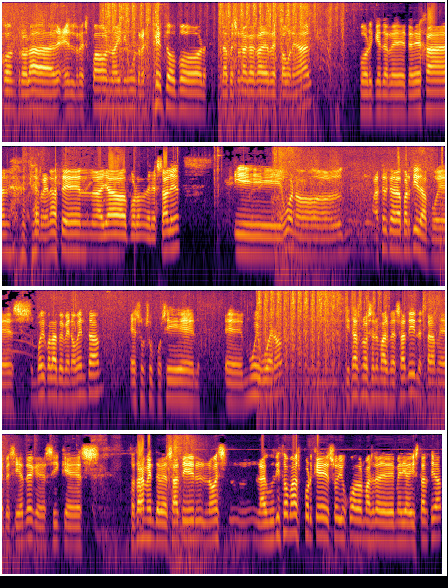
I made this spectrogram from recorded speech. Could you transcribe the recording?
controlar el respawn, no hay ningún respeto por la persona que acaba de respawnear, porque te, te dejan, te renacen allá por donde les sale. Y bueno, acerca de la partida, pues voy con la PP90. Es un subfusil eh, muy bueno. Mm, quizás no es el más versátil, está la MP7, que sí que es totalmente versátil. No es La utilizo más porque soy un jugador más de media distancia.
